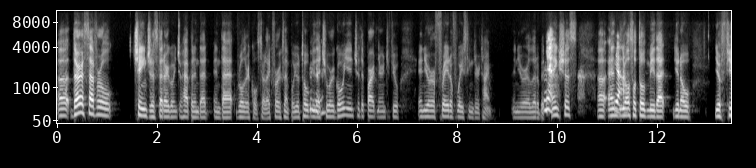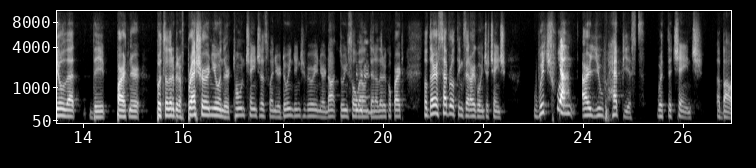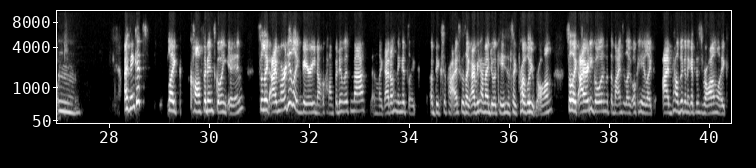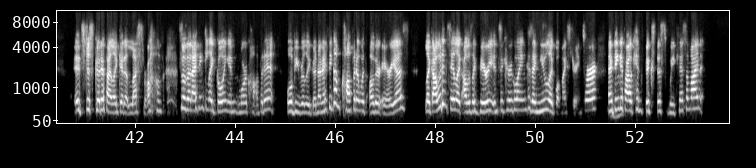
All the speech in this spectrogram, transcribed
uh, there are several changes that are going to happen in that in that roller coaster. Like for example, you told me that you were going into the partner interview and you're afraid of wasting their time and you're a little bit Yeah. anxious. Uh, and Yeah. you also told me that you know you feel that the partner puts a little bit of pressure on you and their tone changes when you're doing the interview and you're not doing so well in Mhm. the analytical part. So there are several things that are going to change. Which Yeah. one are you happiest with the change about? Mm. I think it's like confidence going in. So like I'm already like very not confident with math and like I don't think it's like a big surprise because like every time I do a case it's like probably wrong. So like I already go in with the mindset like okay like I'm probably gonna get this wrong like it's just good if I like get it less wrong. so then I think like going in more confident will be really good. And I think I'm confident with other areas. Like I wouldn't say like I was like very insecure going because I knew like what my strengths were. And I think Mhm. if I can fix this weakness of mine,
